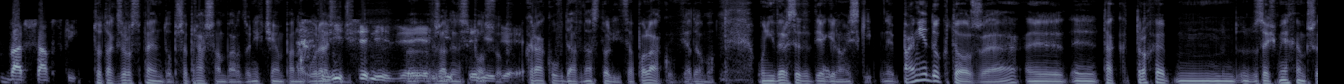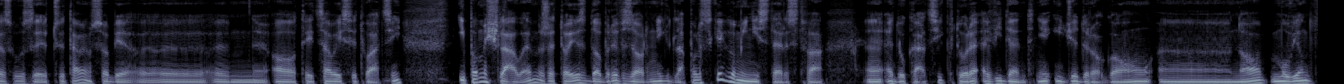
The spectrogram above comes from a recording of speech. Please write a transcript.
Warszawski. To tak z rozpędu, przepraszam bardzo, nie chciałem pana urazić nic się nie dzieje, w żaden sposób. Kraków, dawna stolica Polaków, wiadomo. Uniwersytet Jagielloński. Panie doktorze, y, y, tak trochę mm, ze śmiechem przez łzy czytałem sobie y, o tej całej sytuacji i pomyślałem, że to jest dobry wzornik dla polskiego Ministerstwa Edukacji, które ewidentnie idzie drogą, no mówiąc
